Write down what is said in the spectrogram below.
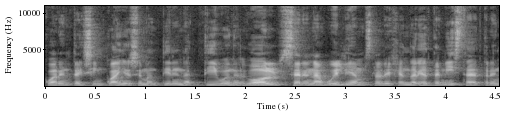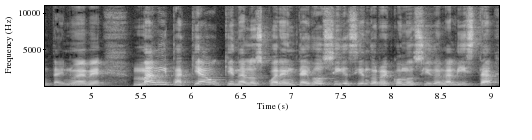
45 años se mantiene en activo en el golf, Serena Williams, la legendaria tenista de 39, Manny Pacquiao, quien a los 42 sigue siendo reconocido en la lista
